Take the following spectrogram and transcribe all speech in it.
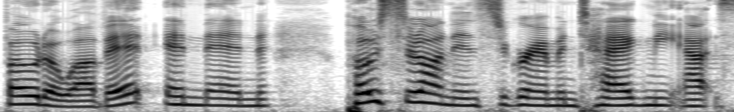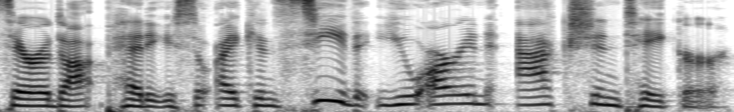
photo of it, and then post it on Instagram and tag me at sarah.petty so I can see that you are an action taker.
